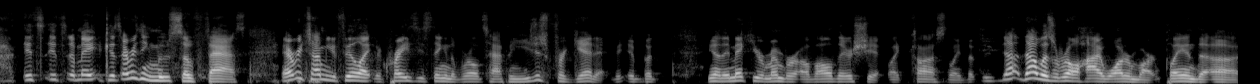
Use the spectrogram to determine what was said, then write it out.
it's it's amazing because everything moves so fast. Every time you feel like the craziest thing in the world's happening, you just forget it. But- But you know they make you remember of all their shit like constantly. But that, that was a real high watermark playing the uh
